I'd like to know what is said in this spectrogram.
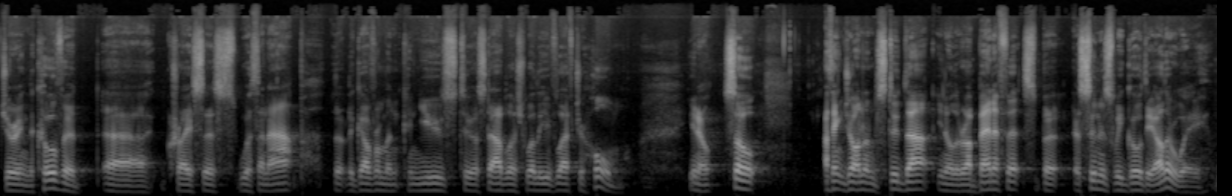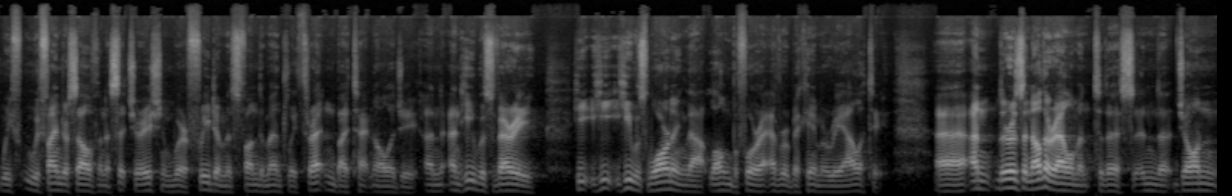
during the COVID uh, crisis with an app that the government can use to establish whether you've left your home. You know, so I think John understood that. You know, there are benefits, but as soon as we go the other way, we, f- we find ourselves in a situation where freedom is fundamentally threatened by technology. And, and he was very, he, he, he was warning that long before it ever became a reality. Uh, and there is another element to this in that John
